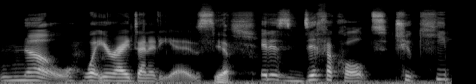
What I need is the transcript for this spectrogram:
know what your identity is Yes. it is difficult to keep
